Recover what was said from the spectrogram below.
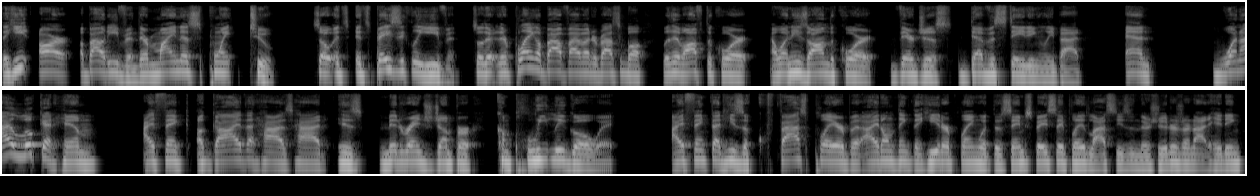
the Heat are about even. They're minus 0.2. So it's it's basically even. So they're, they're playing about 500 basketball with him off the court. And when he's on the court, they're just devastatingly bad. And when I look at him, I think a guy that has had his mid range jumper completely go away. I think that he's a fast player, but I don't think the Heat are playing with the same space they played last season. Their shooters are not hitting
